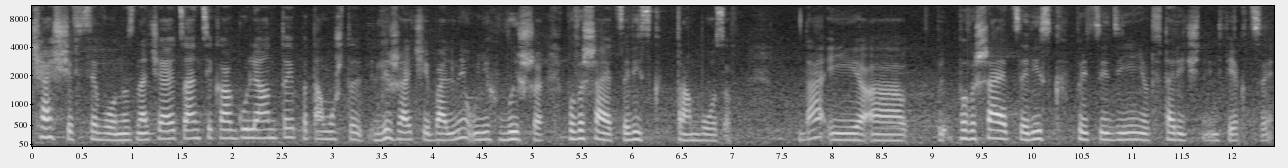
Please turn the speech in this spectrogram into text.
Чаще всего назначаются антикоагулянты, потому что лежачие больные, у них выше, повышается риск тромбозов. Да, и а, повышается риск присоединения вот, вторичной инфекции.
